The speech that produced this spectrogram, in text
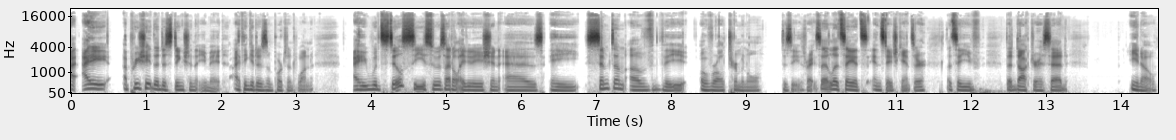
I, I appreciate the distinction that you made. I think it is an important one. I would still see suicidal ideation as a symptom of the overall terminal disease, right? So let's say it's end stage cancer. Let's say you've the doctor has said, you know,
